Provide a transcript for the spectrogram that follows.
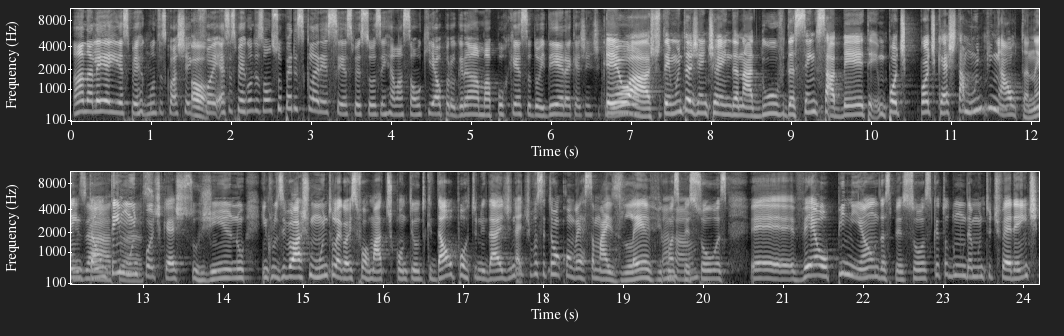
Ana, leia aí as perguntas que eu achei que oh. foi. Essas perguntas vão super esclarecer as pessoas em relação ao que é o programa, por que essa doideira que a gente criou. Eu acho. Tem muita gente ainda na dúvida, sem saber. Tem, um podcast está muito em alta, né? Então, Exato, então tem é. muito podcast surgindo. Inclusive, eu acho muito legal esse formato de conteúdo que dá a oportunidade né, de você ter uma conversa mais leve com uhum. as pessoas, é, ver a opinião das pessoas, porque todo mundo é muito diferente.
